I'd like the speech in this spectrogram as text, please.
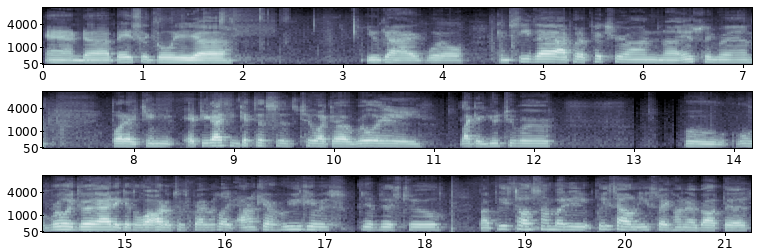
and uh, basically, uh, you guys will can see that I put a picture on uh, Instagram. But it can if you guys can get this to like a really like a YouTuber who who's really good at it, gets a lot of subscribers. Like I don't care who you give this give this to, but please tell somebody, please tell an Easter egg hunter about this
